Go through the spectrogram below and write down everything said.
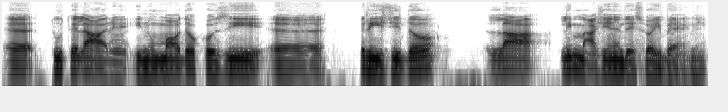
eh, tutelare in un modo così eh, rigido l'immagine dei suoi beni.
